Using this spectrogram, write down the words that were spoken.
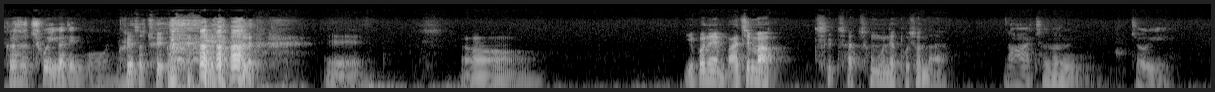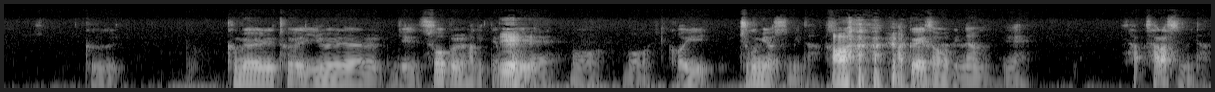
그래서 초이가 된 거군요. 그래서 초이가 예. 어, 이번에 마지막 7차 청문회 보셨나요? 아, 저는 저기 그 금요일, 토요일, 일요일 이제 수업을 하기 때문에 예, 예. 뭐, 뭐 거의 죽음이었습니다. 아, 학교에서 그냥 예, 사- 살았습니다.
